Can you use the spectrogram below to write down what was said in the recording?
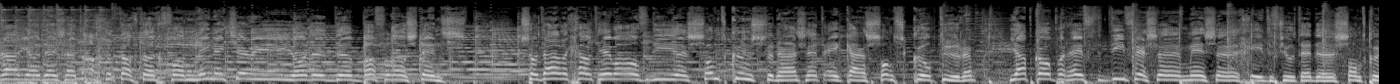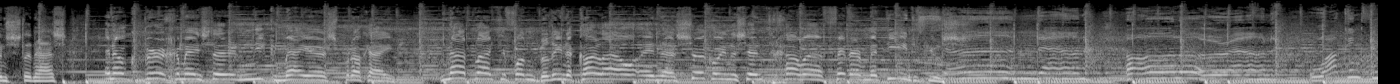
radio. Deze uit 88 van Nene Cherry. De Buffalo Stance. Zo dadelijk gaan we het hebben over die eh, zandkunstenaars. Het EK Zandsculpturen. Jaap Koper heeft diverse mensen geïnterviewd. Hè, de zandkunstenaars. En ook burgemeester Niek Meijer sprak hij. Na het plaatje van Belinda Carlisle en eh, Circle in the Sand... gaan we verder met die interviews. Sundown, all around, walking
